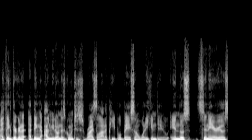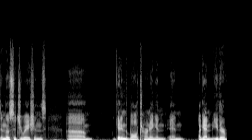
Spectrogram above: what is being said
I think they're gonna. I think Almiron is going to surprise a lot of people based on what he can do in those scenarios, in those situations, um, getting the ball turning, and and again either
